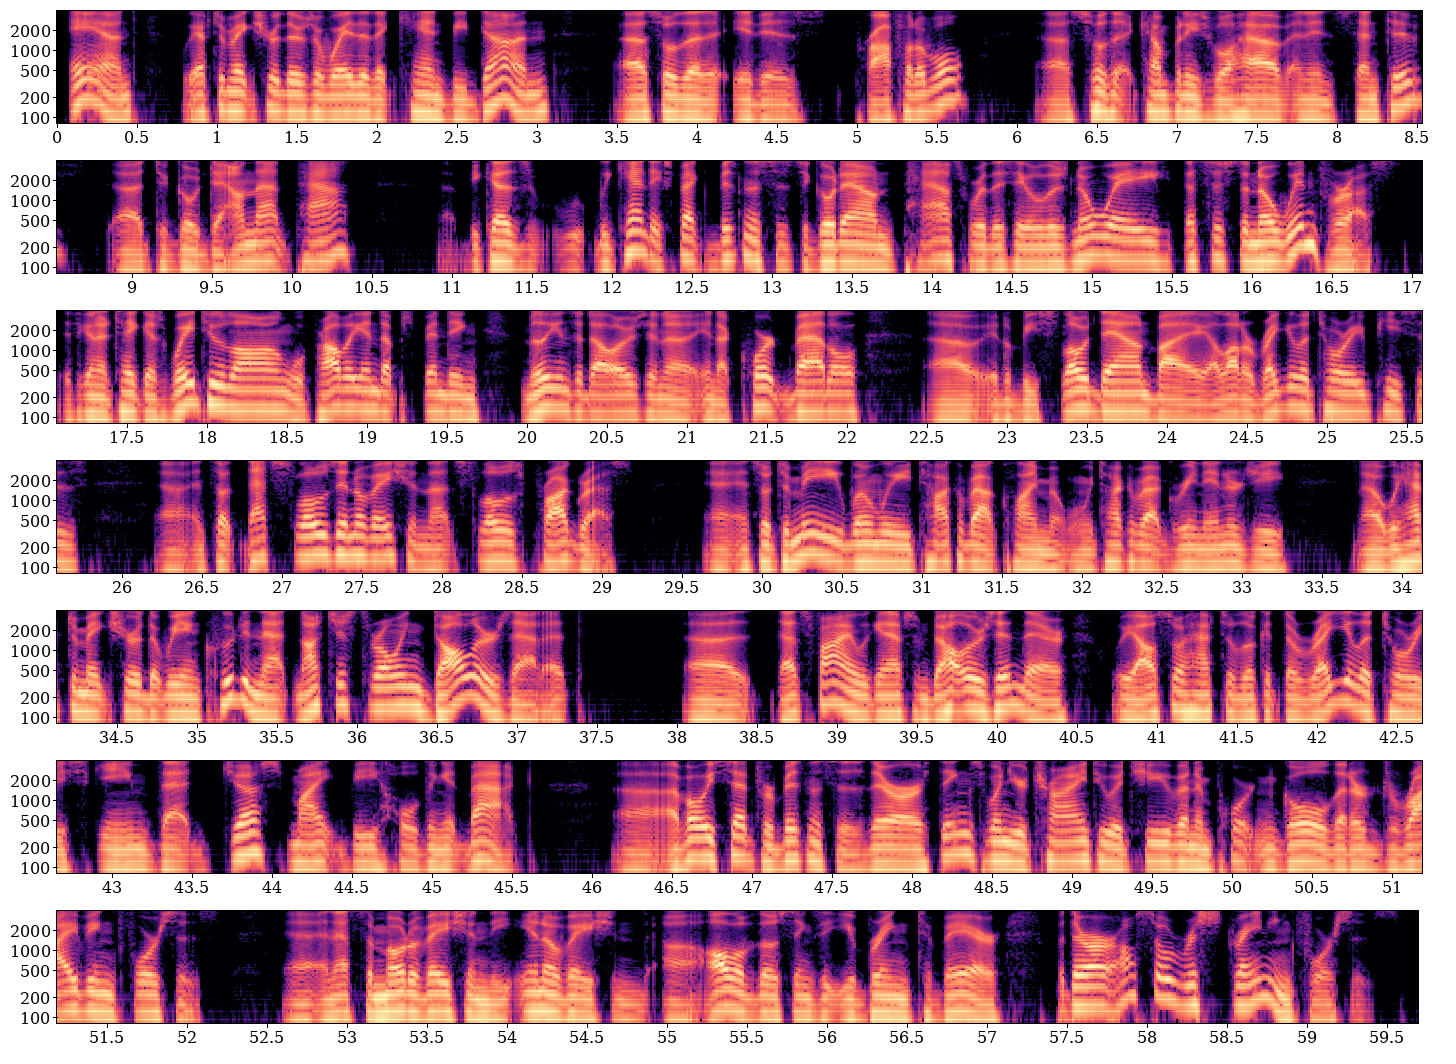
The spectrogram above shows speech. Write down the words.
and we have to make sure there's a way that it can be done uh, so that it is profitable, uh, so that companies will have an incentive uh, to go down that path because we can't expect businesses to go down paths where they say, well, there's no way, that's just a no win for us. It's going to take us way too long. We'll probably end up spending millions of dollars in a, in a court battle. Uh, it'll be slowed down by a lot of regulatory pieces. Uh, and so that slows innovation, that slows progress. And, so to me, when we talk about climate, when we talk about green energy, uh, we have to make sure that we include in that not just throwing dollars at it, uh, that's fine. We can have some dollars in there. We also have to look at the regulatory scheme that just might be holding it back. Uh, I've always said for businesses, there are things when you're trying to achieve an important goal that are driving forces. Uh, and that's the motivation, the innovation, uh, all of those things that you bring to bear. But there are also restraining forces,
